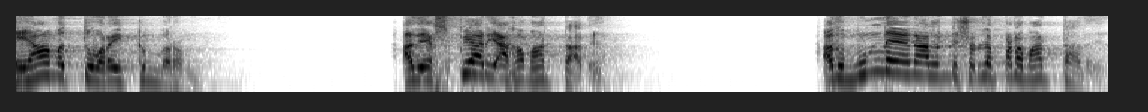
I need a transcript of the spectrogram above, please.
கயாமத்து வரைக்கும் வரும். அது எக்ஸ்பயரி ஆக மாட்டாது. அது முன்னைய நாள் என்று சொல்லப்பட மாட்டாது.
